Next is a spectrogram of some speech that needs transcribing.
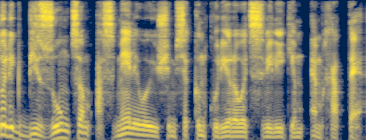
то ли к безумцам, осмеливающимся конкурировать с великим МХТ.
